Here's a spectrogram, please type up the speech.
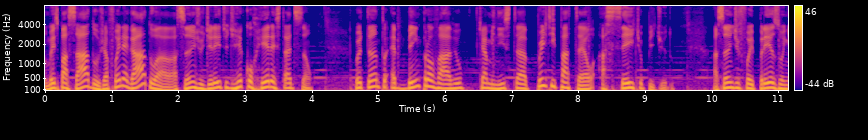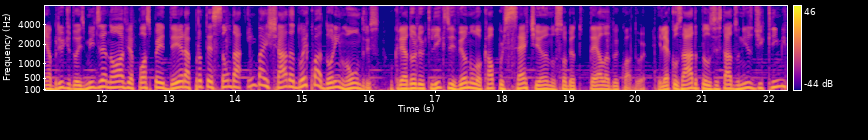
No mês passado, já foi negado a Assange o direito de recorrer à extradição. Portanto, é bem provável que a ministra Priti Patel aceite o pedido. Assange foi preso em abril de 2019 após perder a proteção da Embaixada do Equador em Londres. O criador do Wikileaks viveu no local por sete anos sob a tutela do Equador. Ele é acusado pelos Estados Unidos de crime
